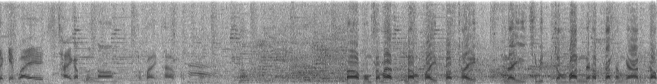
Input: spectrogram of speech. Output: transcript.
จะเก็บไว้ใช้กับรุ่นน้องต่อไปครับขอบคุณครับอ่าผมสามารถนำไปปรับใช้ ในชีวิตประจำวันนะครับ การทำงานกับ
